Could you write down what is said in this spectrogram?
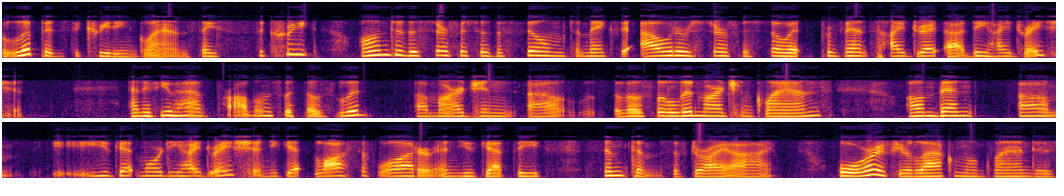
lipid secreting glands. They secrete onto the surface of the film to make the outer surface so it prevents hydra- uh, dehydration. And if you have problems with those lid uh, margin, uh, those little lid margin glands, um, then um, you get more dehydration, you get loss of water, and you get the symptoms of dry eye. Or if your lacrimal gland is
